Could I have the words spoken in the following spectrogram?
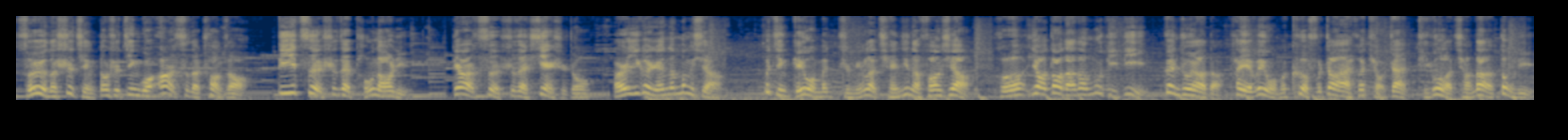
所有的事情都是经过二次的创造，第一次是在头脑里，第二次是在现实中。而一个人的梦想。不仅给我们指明了前进的方向和要到达的目的地，更重要的，它也为我们克服障碍和挑战提供了强大的动力。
